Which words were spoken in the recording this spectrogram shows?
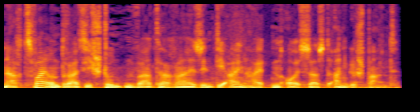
Nach 32 Stunden Warterei sind die Einheiten äußerst angespannt.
